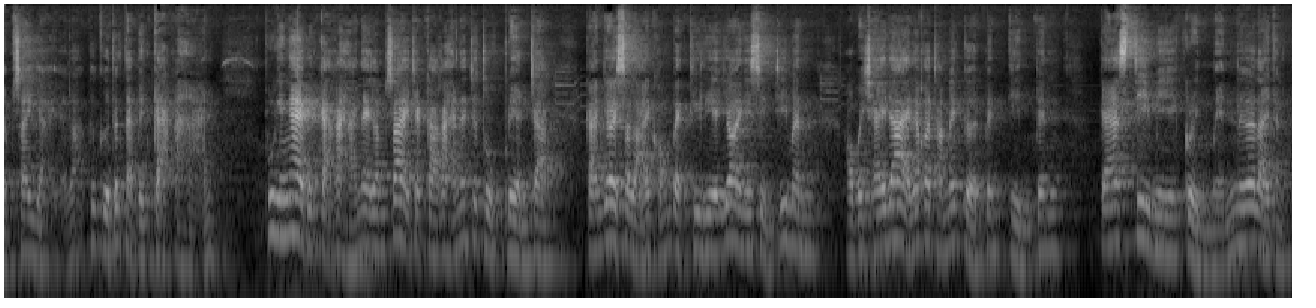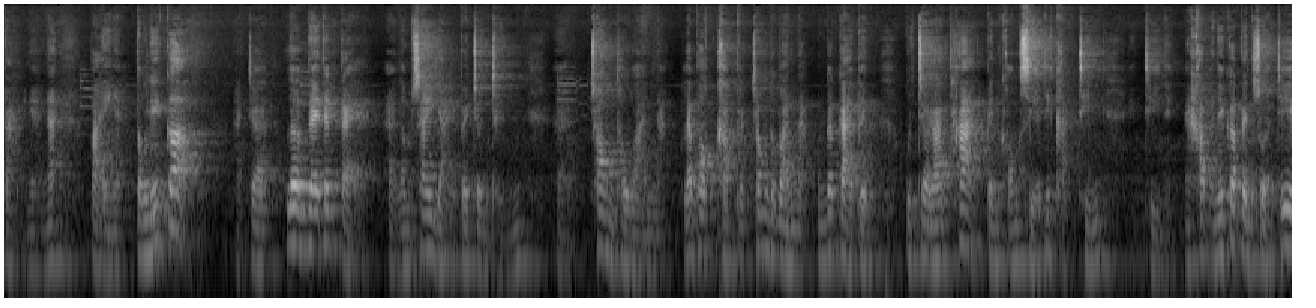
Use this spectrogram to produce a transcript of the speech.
ลำไส้ใหญ่แล้วละก็คือตั้งแต่เป็นกากอาหารพูดง่ายๆเป็นกากอาหารในลำไส้จากกากอาหารนั้นจะถูกเปลี่ยนจากการย่อยสลายของแบคทีเรียย่อยในสิ่งที่มันเอาไปใช้ได้ แล้วก็ทำให้เกิดเป็นกลิ่นเป็นแก๊สที่มีกลิ่นเหม็นหรืออะไรต่างๆเนี่ยนะไปเนี่ยตรงนี้ก็อาจจะเริ่มได้ตั้งแต่ลำไส้ใหญ่ไปจนถึงช่องทวารหนัก แล้วพอขับจากช่องทวารหนักมันก็กลายเป็นอุจจาระธาตุเป็นของเสียที่ขับทิ้ง ทีหนึงนะครับ อันนี้ก็เป็นส่วนที่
